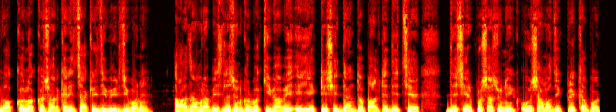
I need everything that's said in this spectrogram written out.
লক্ষ লক্ষ সরকারি চাকরিজীবীর জীবনে। আজ আমরা বিশ্লেষণ করব কীভাবে এই একটি সিদ্ধান্ত পাল্টে দিচ্ছে দেশের প্রশাসনিক ও সামাজিক প্রেক্ষাপট।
